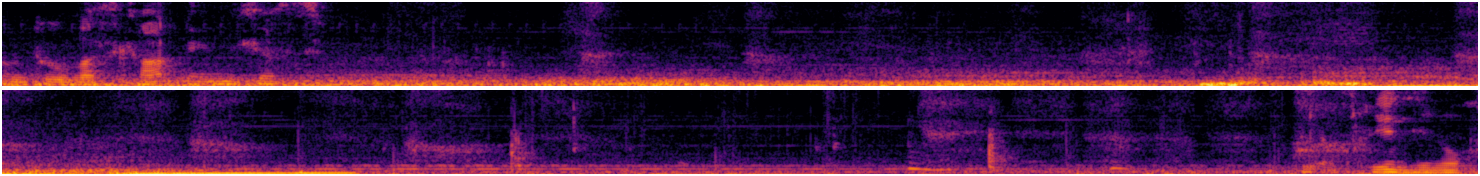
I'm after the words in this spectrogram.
Und du was Kartenähnliches? Die erfrieren hier noch.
